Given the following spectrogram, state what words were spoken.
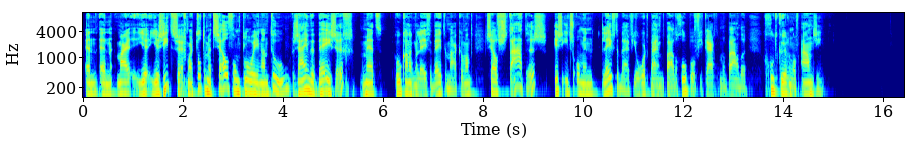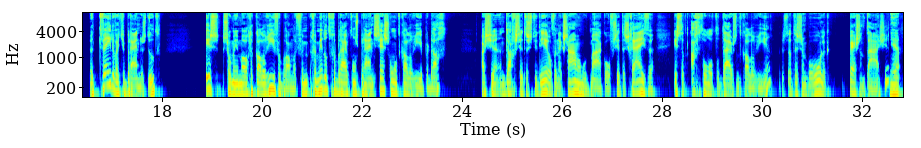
En, en, maar je, je ziet, zeg maar, tot en met zelfontplooiing aan toe zijn we bezig met hoe kan ik mijn leven beter maken. Want zelfs status is iets om in leven te blijven. Je hoort bij een bepaalde groep of je krijgt een bepaalde goedkeuring of aanzien. Het tweede wat je brein dus doet, is zo min mogelijk calorieën verbranden. Gemiddeld gebruikt ons brein 600 calorieën per dag. Als je een dag zit te studeren of een examen moet maken of zit te schrijven, is dat 800 tot 1000 calorieën. Dus dat is een behoorlijk percentage. Ja.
